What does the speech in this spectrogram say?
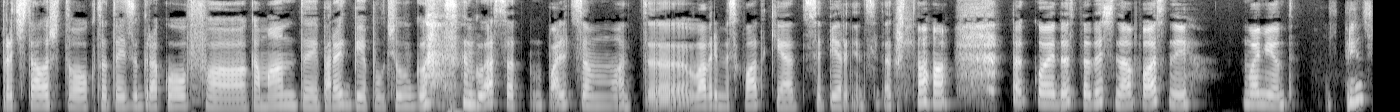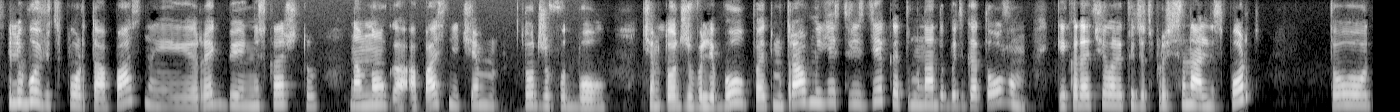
Прочитала, что кто-то из игроков а, команды по регби получил в глаз, глаз от, пальцем от, э, во время схватки от соперницы. Так что такой достаточно опасный момент. В принципе, любой вид спорта опасный, и регби не сказать, что намного опаснее, чем тот же футбол чем тот же волейбол. Поэтому травмы есть везде, к этому надо быть готовым. И когда человек идет в профессиональный спорт, то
